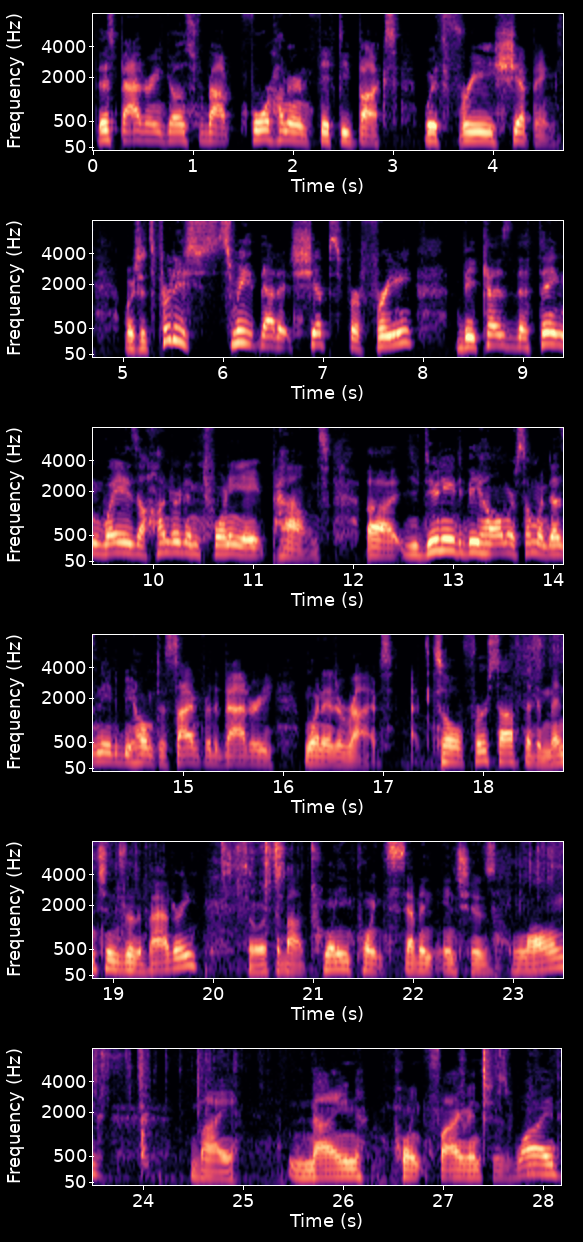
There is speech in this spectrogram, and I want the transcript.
this battery goes for about 450 bucks with free shipping, which it's pretty sweet that it ships for free because the thing weighs 128 pounds. Uh, you do need to be home or someone does need to be home to sign for the battery when it arrives. So first off the dimensions of the battery. So it's about 20.7 inches long by 9.5 inches wide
